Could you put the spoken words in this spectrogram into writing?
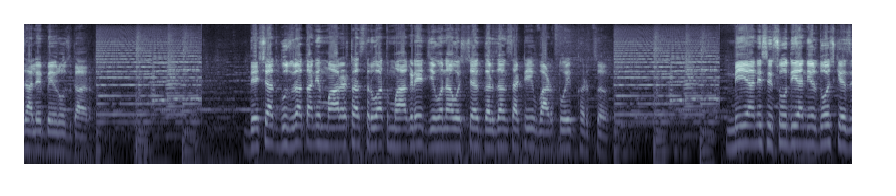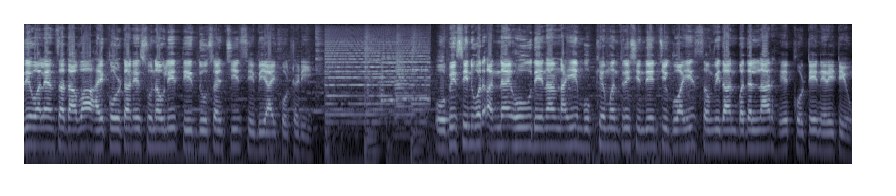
झाले बेरोजगार. देशात गुजरात आणि महाराष्ट्रात सर्वात महागडे जीवनावश्यक गरजांसाठी वाढतोय खर्च. मी आणि सिसोदिया निर्दोष केजरीवाल यांचा दावा हायकोर्टाने सुनावली तीस दिवसांची सीबीआय कोठडी. ओबीसींवर अन्याय होऊ देणार नाही मुख्यमंत्री शिंदेंची ग्वाही संविधान बदलणार हे खोटे नेरेटिव्ह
